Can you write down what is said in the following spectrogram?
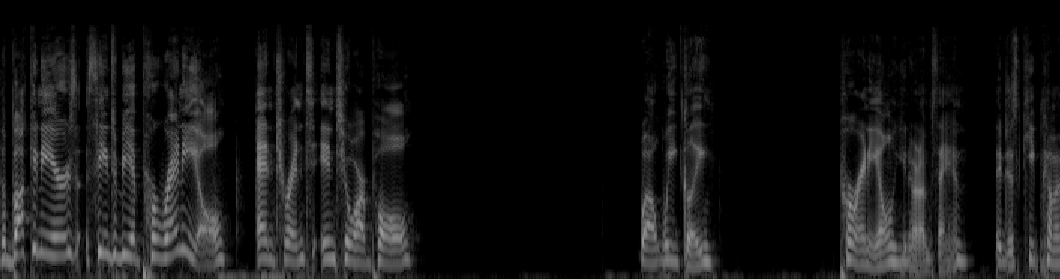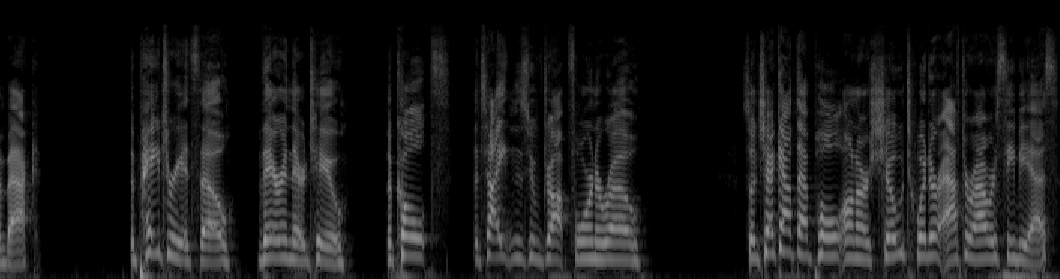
the Buccaneers seem to be a perennial entrant into our poll. Well, weekly. Perennial, you know what I'm saying? They just keep coming back. The Patriots, though, they're in there too. The Colts, the Titans, who've dropped four in a row. So check out that poll on our show Twitter, After Hours CBS,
